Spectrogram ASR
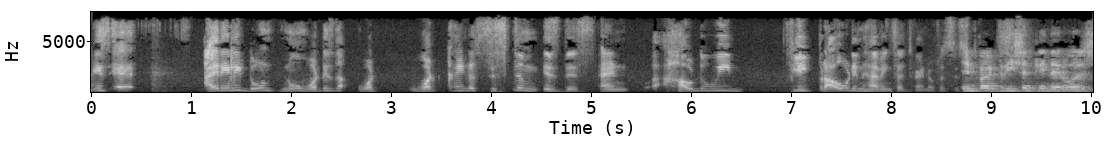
Is uh, I really don't know what is the what what kind of system is this and how do we feel proud in having such kind of a system In fact, recently there was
